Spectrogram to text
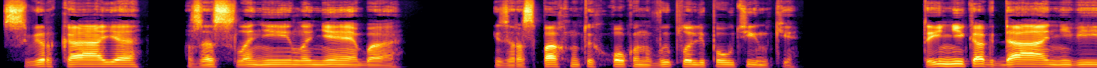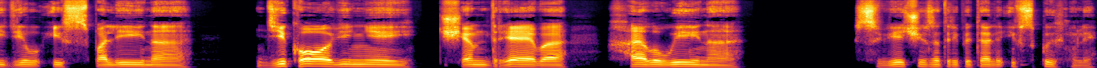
Сверкая, заслонило небо. Из распахнутых окон выплыли паутинки. Ты никогда не видел исполина диковиней, чем древо Хэллоуина. Свечи затрепетали и вспыхнули.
